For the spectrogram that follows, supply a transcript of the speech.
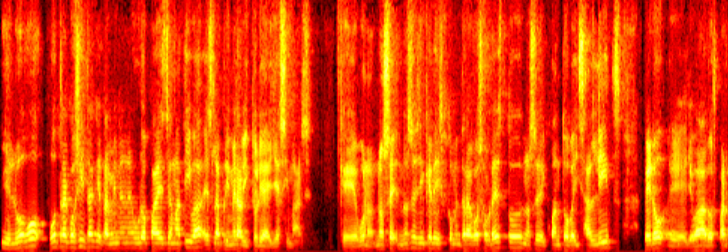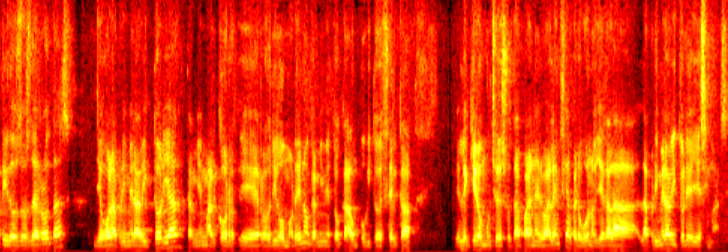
Y luego, otra cosita que también en Europa es llamativa es la primera victoria de Jesse Marsh. Que bueno, no sé, no sé si queréis comentar algo sobre esto, no sé cuánto veis al Leeds, pero eh, llevaba dos partidos, dos derrotas, llegó la primera victoria, también marcó eh, Rodrigo Moreno, que a mí me toca un poquito de cerca, le quiero mucho de su etapa en el Valencia, pero bueno, llega la, primera victoria de Jesse Marsh.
